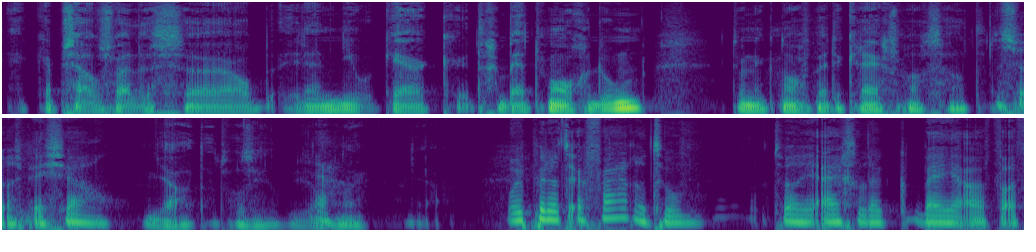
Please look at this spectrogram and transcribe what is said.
ik heb zelfs wel eens op, in een nieuwe kerk het gebed mogen doen, toen ik nog bij de krijgsmacht zat. Dat is wel speciaal. Ja, dat was heel bijzonder. Ja. Hoe heb je dat ervaren toen? Terwijl je eigenlijk bij je of- of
